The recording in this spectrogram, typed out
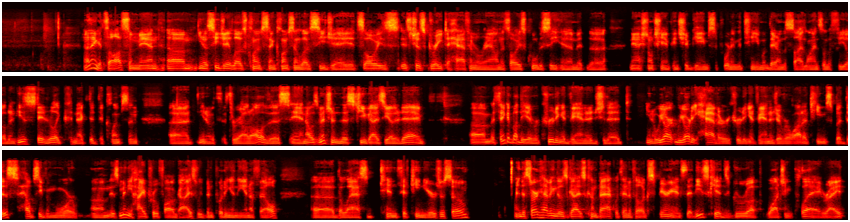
I think it's awesome, man. Um, you know, CJ loves Clemson. Clemson loves CJ. It's always it's just great to have him around. It's always cool to see him at the national championship game supporting the team there on the sidelines on the field, and he's stayed really connected to Clemson. Uh, you know, th- throughout all of this. And I was mentioning this to you guys the other day. Um, I think about the recruiting advantage that you know we are we already have a recruiting advantage over a lot of teams, but this helps even more. Um, as many high profile guys we've been putting in the NFL uh, the last 10, 15 years or so. And to start having those guys come back with NFL experience that these kids grew up watching play, right?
